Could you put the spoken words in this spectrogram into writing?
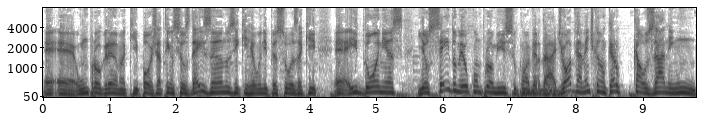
é, é, um programa que, pô, já tem os seus 10 anos e que reúne pessoas aqui é, idôneas, e eu sei do meu compromisso com a verdade. Obviamente que eu não quero causar nenhum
